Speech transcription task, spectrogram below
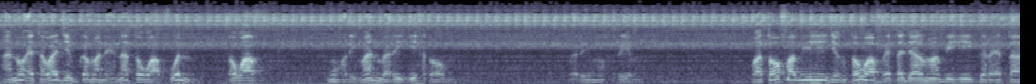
anu eta wajib ka manehna tawafun tawaf muhriman bari ihram. Bari muhrim. Wa tawafa bihi jeung tawaf eta jalma bihi keur eta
